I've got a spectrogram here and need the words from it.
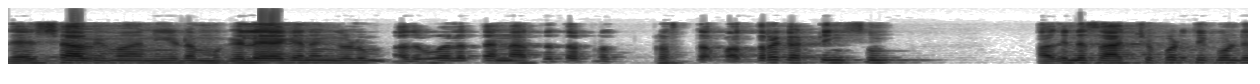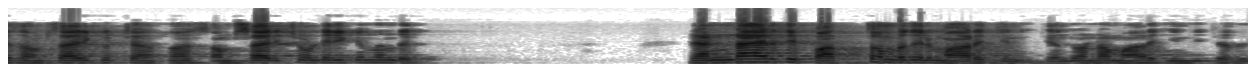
ദേശാഭിമാനിയുടെ മുഖലേഖനങ്ങളും അതുപോലെ തന്നെ അന്നത്തെ പ്രസ്ത- പത്ര കട്ടിങ്സും അതിനെ സാക്ഷ്യപ്പെടുത്തിക്കൊണ്ട് സംസാരിക്കു സംസാരിച്ചുകൊണ്ടിരിക്കുന്നുണ്ട്. രണ്ടായിരത്തി പത്തൊമ്പതിൽ മാറി ചിന്തിച്ചു. എന്തുകൊണ്ടാണ് മാറി ചിന്തിച്ചത്?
